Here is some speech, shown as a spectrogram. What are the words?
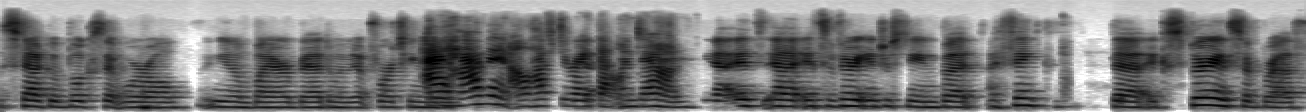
stack of books that were all you know by our bed, and we've got 14. Minutes. I haven't. I'll have to write yeah. that one down. Yeah, it's uh, it's very interesting, but I think the experience of breath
